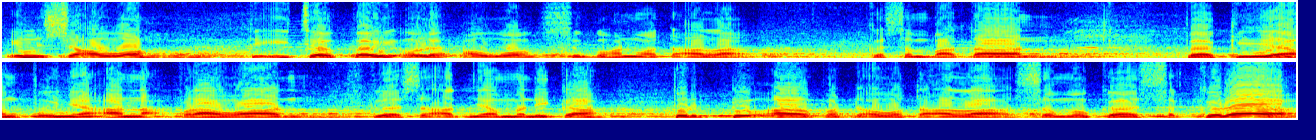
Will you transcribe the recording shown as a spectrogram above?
insya Allah diijabahi oleh Allah subhanahu wa ta'ala kesempatan bagi yang punya anak perawan sudah saatnya menikah berdoa pada Allah Ta'ala. Semoga segera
